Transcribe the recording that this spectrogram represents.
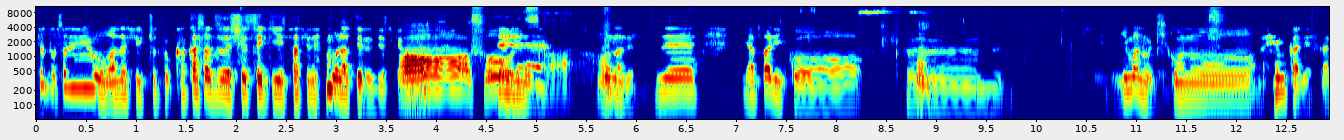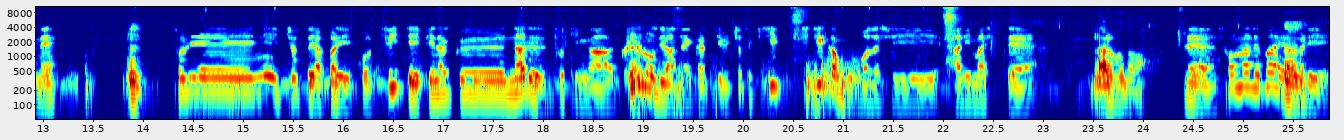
ちょっとそれにも私、ちょっと欠かさず出席させてもらってるんですけども。ああ、そうですか、えー、そうなんです。で、やっぱりこう、うん、今の気候の変化ですかね。うん。それにちょっとやっぱりこうついていけなくなる時が来るのではないかっていう、ちょっと危機感も私ありまして。なるほど。ね、そうなれば、やっぱり、うん、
